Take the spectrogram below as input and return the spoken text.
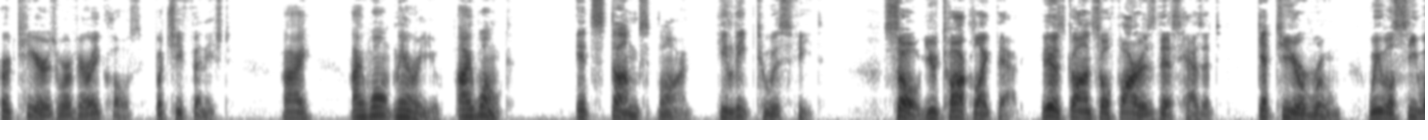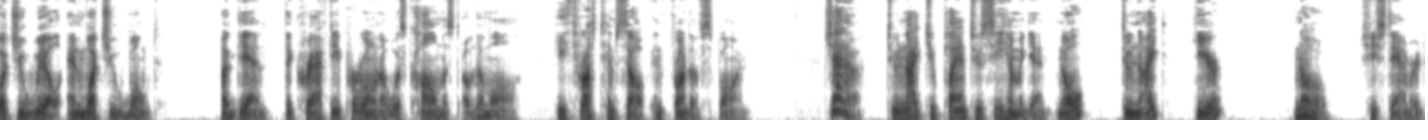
Her tears were very close, but she finished. "I I won't marry you. I won't." It stung Spawn. He leaped to his feet. "So you talk like that. It has gone so far as this, has it? Get to your room. We will see what you will and what you won't." Again the crafty Perona was calmest of them all. He thrust himself in front of Spawn. "Jetta, to night you plan to see him again, no? To night? Here?" "No," she stammered.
